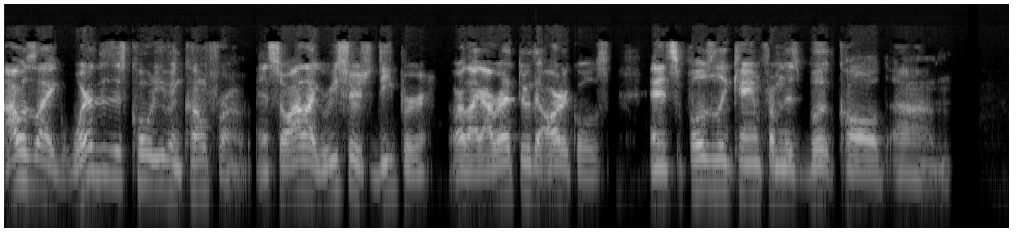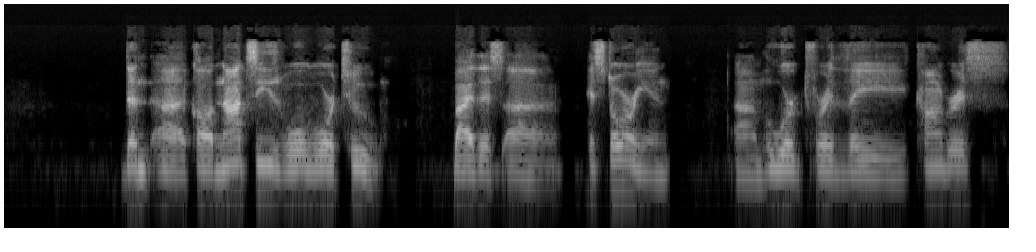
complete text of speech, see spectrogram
I was like, where did this quote even come from? And so I like researched deeper or like I read through the articles and it supposedly came from this book called um the uh called Nazis World War II by this uh historian um, who worked for the Congress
